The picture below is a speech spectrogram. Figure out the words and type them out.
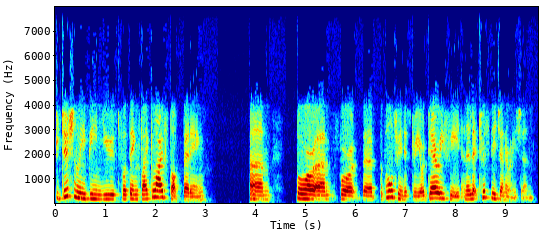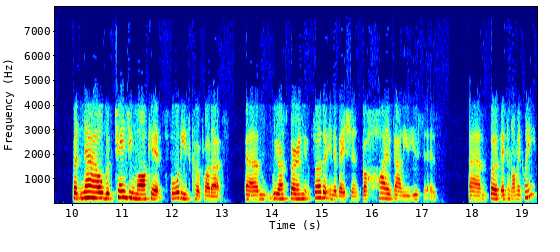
traditionally been used for things like livestock bedding, um, for, um, for the, the poultry industry or dairy feed and electricity generation. But now, with changing markets for these co-products, um, we are spurring further innovation for higher value uses um, both economically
